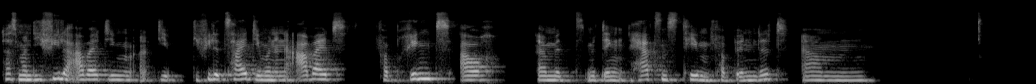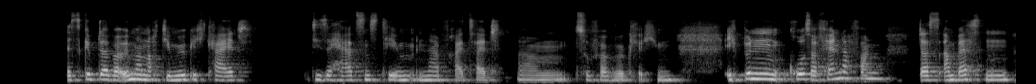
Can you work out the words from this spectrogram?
dass man die viele Arbeit, die, die, die viele Zeit, die man in der Arbeit verbringt, auch äh, mit, mit den Herzensthemen verbindet. Ähm, es gibt aber immer noch die Möglichkeit, diese Herzensthemen in der Freizeit ähm, zu verwirklichen. Ich bin großer Fan davon, dass am besten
